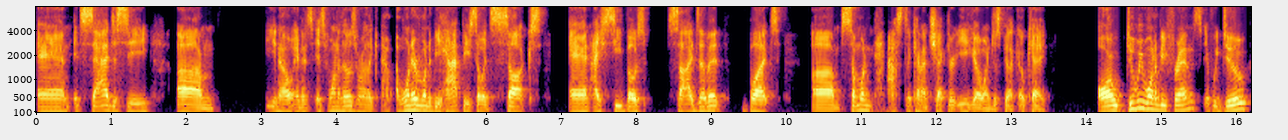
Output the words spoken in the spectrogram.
and it's sad to see. Um, you know, and it's it's one of those where like I, I want everyone to be happy, so it sucks, and I see both sides of it, but um, someone has to kind of check their ego and just be like, okay, or do we want to be friends? If we do,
